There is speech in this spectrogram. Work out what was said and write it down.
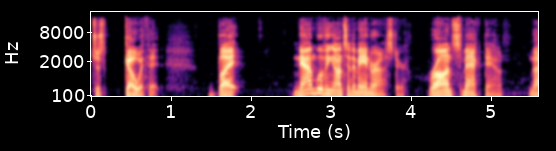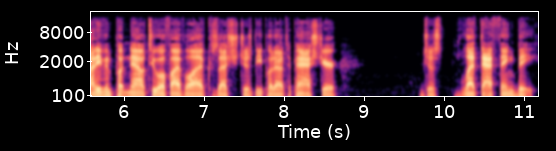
just go with it. But now moving on to the main roster Raw and SmackDown. Not even putting out 205 Live because that should just be put out to pasture. Just let that thing be.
